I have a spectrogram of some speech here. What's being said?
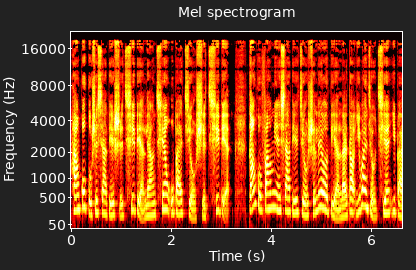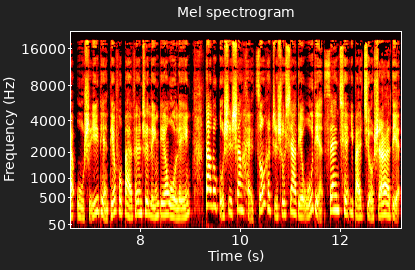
韩国股市下跌十七点，两千五百九十七点。港股方面下跌九十六点，来到一万九千一百五十一点，跌幅百分之零点五零。大陆股市上海综合指数下跌五点，三千一百九十二点。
